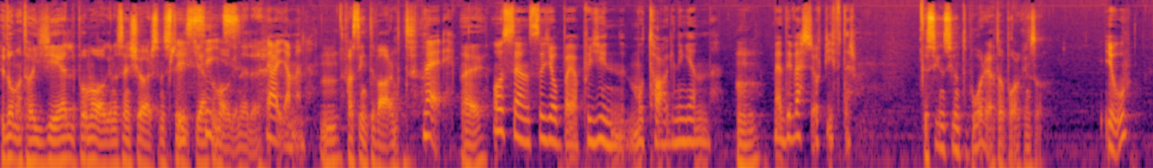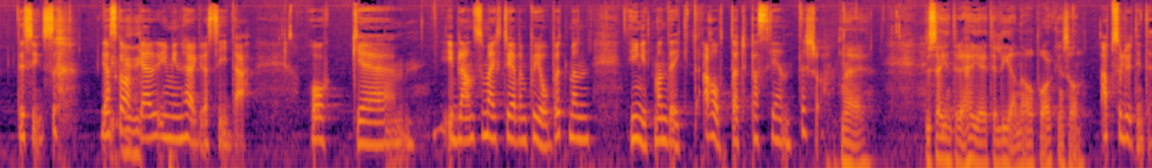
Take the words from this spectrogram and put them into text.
Det är då man tar gel på magen och sen kör som ett strykjärn på magen, eller? Jajamän. Mm, fast inte varmt. Nej. Nej. Och sen så jobbar jag på gynmottagningen Mm. med diverse uppgifter. Det syns ju inte på dig att du har Parkinson. Jo, det syns. Jag skakar i min högra sida. Och eh, ibland så märks det ju även på jobbet, men det är inget man direkt outar till patienter så. Nej. Du säger inte det, hej jag heter Lena och har Parkinson. Absolut inte.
